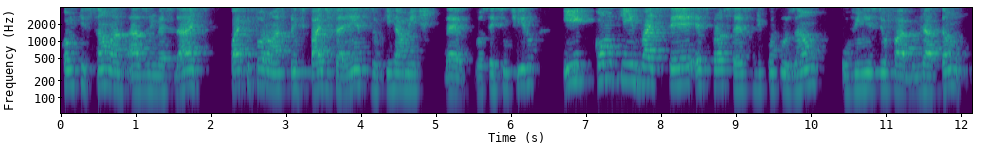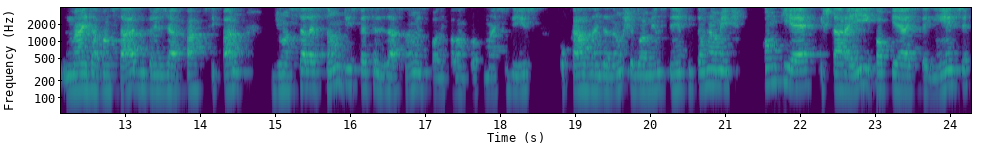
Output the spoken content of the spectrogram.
como que são as, as universidades, quais que foram as principais diferenças, o que realmente é, vocês sentiram e como que vai ser esse processo de conclusão. O Vinícius e o Fábio já estão mais avançados, então eles já participaram de uma seleção de especialização, eles podem falar um pouco mais sobre isso. O Carlos ainda não chegou há menos tempo, então realmente como que é estar aí, qual que é a experiência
